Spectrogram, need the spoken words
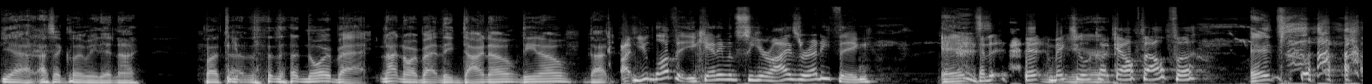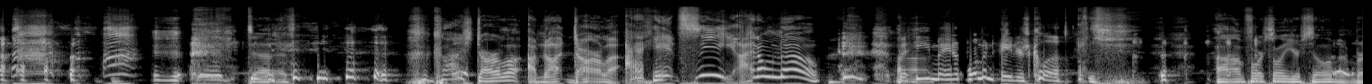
Yeah, I said gloomy, didn't I? But uh, the, the Noibat, not Noibat, the Dino, Dino, that Uh, You love it. You can't even see your eyes or anything, it's and it, it makes you look like alfalfa. It's it does. Gosh, Darla, I'm not Darla. I can't see. I don't know. The He-Man Woman Haters Club. Uh, unfortunately, you're still a member.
